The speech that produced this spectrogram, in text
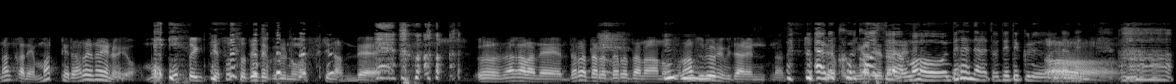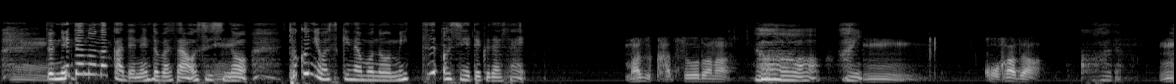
なんかね、待ってられないのよ。もう、ポッと行って、そっと出てくるのが好きなんで。うん、だからね、だらだらだらだら、あの、フランス料理みたいな、ちょっと、ね、あ、コースはもう、だらだらと出てくるのがダメ。ああ。じゃネタの中でね、鳥羽さん、お寿司の、うん、特にお好きなものを3つ教えてください。まず、カツオだな。ああ、はい。うん。小肌。小肌。うん。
